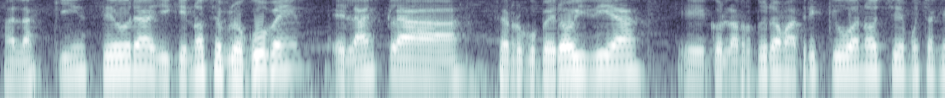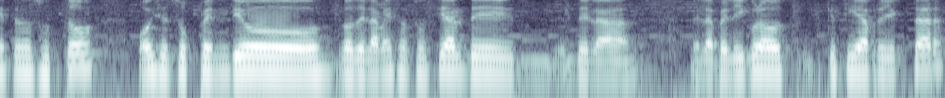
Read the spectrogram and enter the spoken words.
a las 15 horas y que no se preocupen, el ancla se recuperó hoy día eh, con la rotura matriz que hubo anoche, mucha gente se asustó, hoy se suspendió lo de la mesa social de, de la, de la película que se iba a proyectar.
